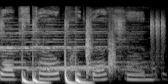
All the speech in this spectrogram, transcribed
Dubstep Production.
